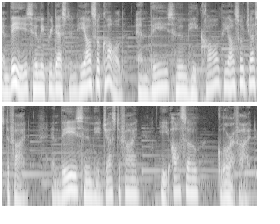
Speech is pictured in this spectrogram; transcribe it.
And these whom He predestined, He also called. And these whom He called, He also justified. And these whom He justified, he also glorified.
